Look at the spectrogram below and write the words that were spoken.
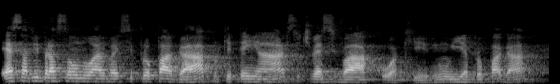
Essa vibração no ar vai se propagar, porque tem ar. Se tivesse vácuo aqui, não ia propagar.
